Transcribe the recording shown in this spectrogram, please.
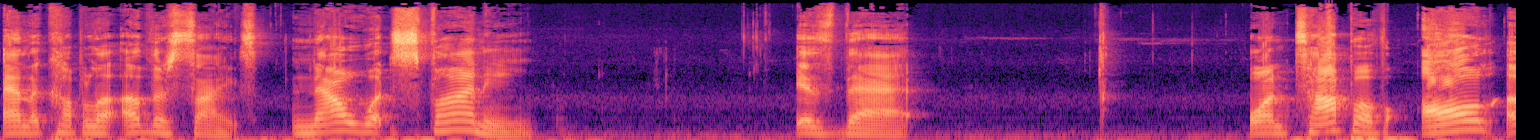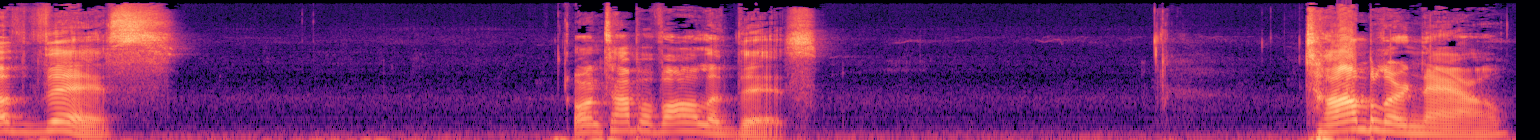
and a couple of other sites. Now, what's funny is that on top of all of this, on top of all of this, Tumblr now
